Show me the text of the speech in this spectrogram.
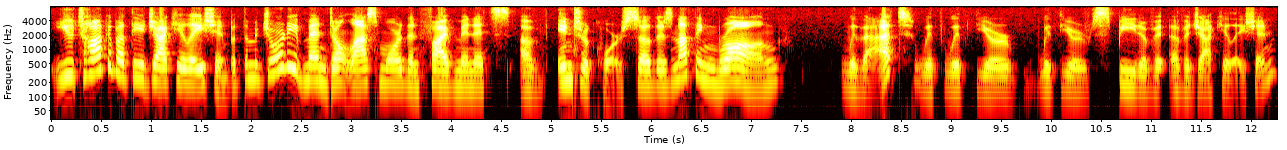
You talk about the ejaculation, but the majority of men don't last more than five minutes of intercourse. So there's nothing wrong with that, with, with your with your speed of, of ejaculation.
